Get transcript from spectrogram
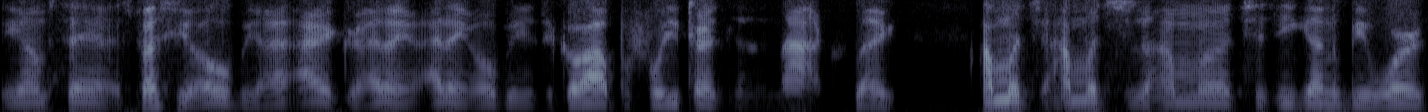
You know what I'm saying? Especially Obi. I, I agree. I think I think Obi needs to go out before he turns into Knox. Like, how much? How much? How much is he going to be worth?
